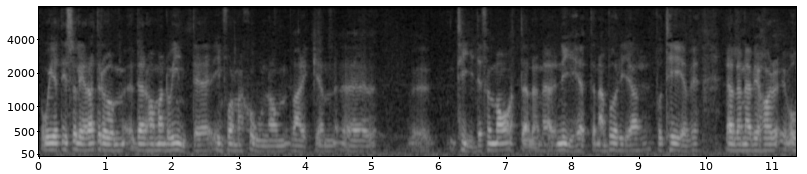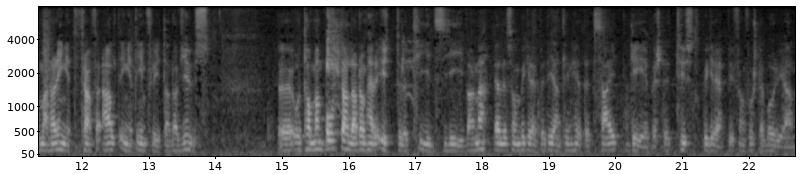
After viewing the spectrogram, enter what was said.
och i ett isolerat rum där har man då inte information om varken eh, eh tider för mat eller när nyheterna börjar på TV eller när vi har, och man har inget, framför allt inget inflytande av ljus. Eh, och tar man bort alla de här yttre tidsgivarna, eller som begreppet egentligen heter, Zeitgebers, det är ett tyst begrepp ifrån första början,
